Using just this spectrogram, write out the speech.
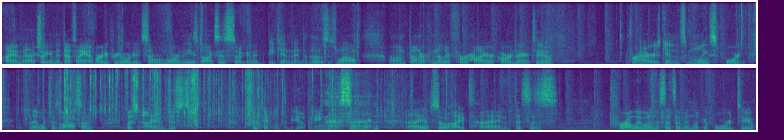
I am actually going to definitely, I've already pre-ordered several more of these boxes, so going to be getting into those as well. Um, done another for hire card there too. For hire is getting some link support, which is awesome, but I am just so tickled to be opening this. I am so hyped. And this is probably one of the sets I've been looking forward to.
